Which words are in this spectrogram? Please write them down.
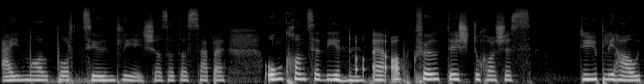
Einmalportionchen ist. Also dass es eben unkonserviert Mhm. äh, abgefüllt ist. Du kannst ein Tübli halt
